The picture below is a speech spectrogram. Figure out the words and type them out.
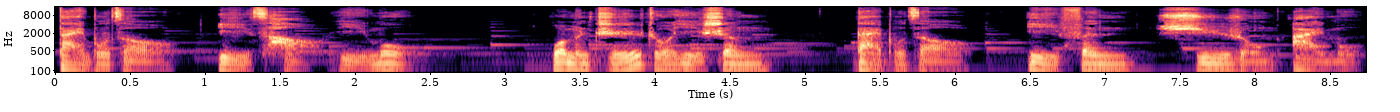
带不走一草一木；我们执着一生，带不走一分虚荣爱慕。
